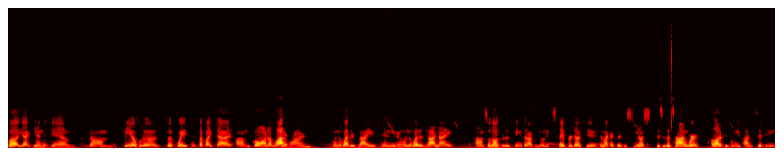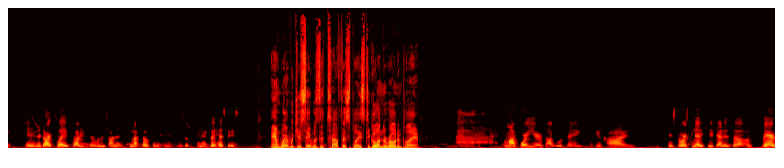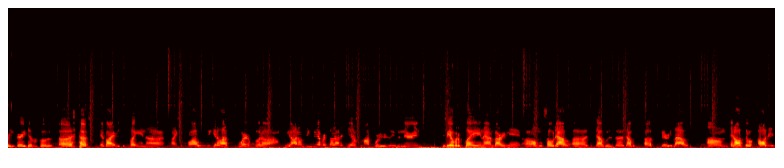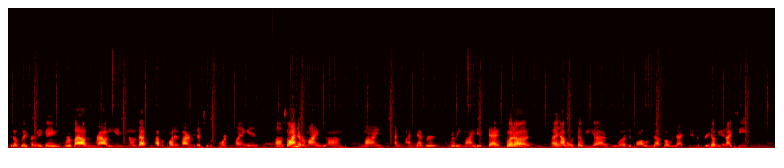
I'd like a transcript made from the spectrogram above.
but yeah, get in the gym, um, being able to lift weights and stuff like that. Um, go on a lot of runs when the weather's nice and even when the weather's not nice. Um, so those are the things that I've been doing to stay productive. And like I said, just you know, this is a time where a lot of people need positivity in, in a dark place. So I've just been really trying to keep myself in, in, in, a, in a good headspace. And where would you say was the toughest place to go on the road and play? For my four years, I will say UConn, in Storrs, Connecticut. That is a, a very, very difficult uh, environment to play in. Uh, like DePaul, we get a lot of support, but um, we, I don't think we ever sold out a gym for my four years living there. And to be able to play in that environment, uh, almost sold out, uh, that was uh, that was tough, very loud. Um, and also, all the NCAA tournament games were loud and rowdy, and you know that's the type of fun environment that you look forward to playing in. Um, so I never mind, um, mind. I, I never really minded that, but uh, and I will say we uh, uh DePaul women's basketball was actually in the pre WNIT,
